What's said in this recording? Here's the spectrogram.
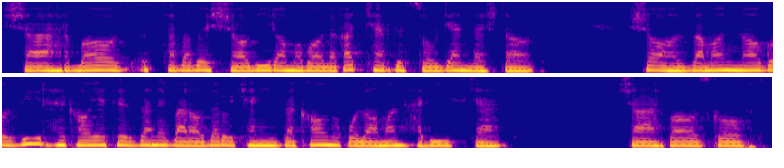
شهرباز سبب شادی را مبالغت کرده سوگندش داد. شاه زمان ناگزیر حکایت زن برادر و کنیزکان و غلامان حدیث کرد. شهرباز گفت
